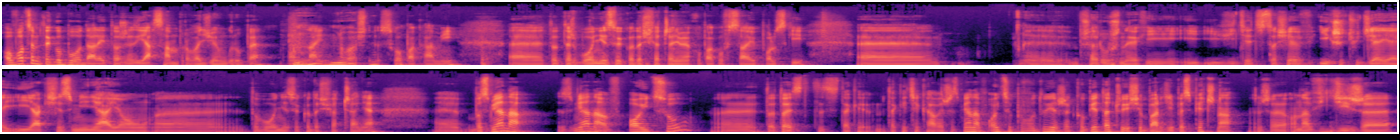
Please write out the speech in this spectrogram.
owocem tego było dalej to, że ja sam prowadziłem grupę online no z chłopakami. E, to też było niezwykłe doświadczenie chłopaków z całej Polski. przeróżnych i, i, i, widzieć, co się w ich życiu dzieje i jak się zmieniają, to było niezwykłe doświadczenie. Bo zmiana, zmiana w ojcu, to, to, jest, to jest takie, takie ciekawe, że zmiana w ojcu powoduje, że kobieta czuje się bardziej bezpieczna, że ona widzi, że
